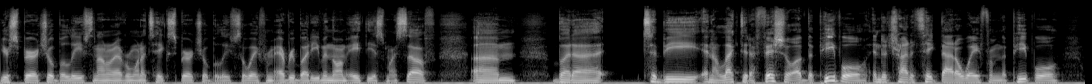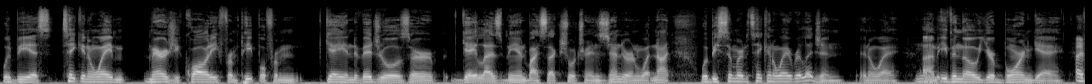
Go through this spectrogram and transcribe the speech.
your spiritual beliefs, and I don't ever want to take spiritual beliefs away from everybody, even though I'm atheist myself. Um, but uh, to be an elected official of the people and to try to take that away from the people would be as taking away marriage equality from people from gay individuals or gay lesbian bisexual transgender and whatnot would be similar to taking away religion in a way um, even though you're born gay I- I-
